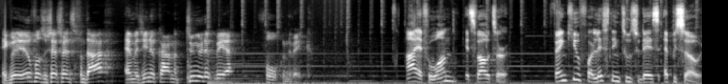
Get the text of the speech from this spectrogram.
Ik wil je heel veel succes wensen vandaag en we zien elkaar natuurlijk weer volgende week. Hi everyone, it's Wouter. Thank you for listening to today's episode.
